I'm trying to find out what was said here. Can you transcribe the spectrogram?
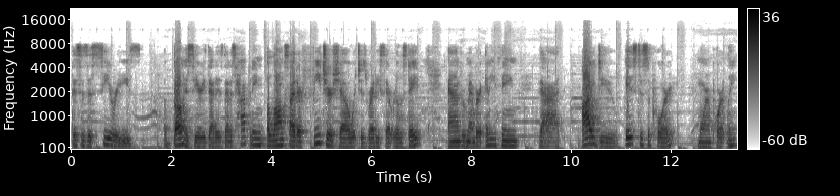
This is a series, a bonus series that is, that is happening alongside our feature show, which is Ready Set Real Estate. And remember, anything that I do is to support, more importantly,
